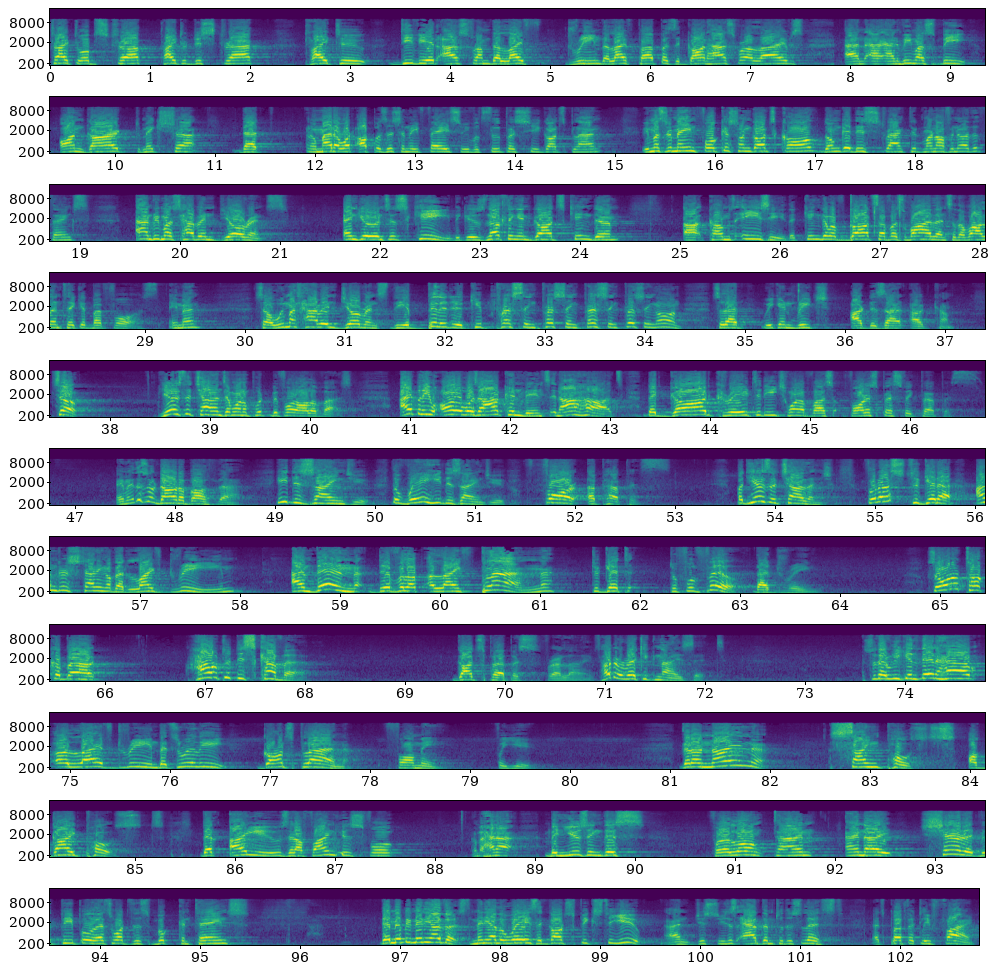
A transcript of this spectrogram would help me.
try to obstruct, try to distract, try to deviate us from the life dream, the life purpose that God has for our lives. And, and we must be on guard to make sure that no matter what opposition we face, we will still pursue God's plan. We must remain focused on God's call. Don't get distracted, run off into other things. And we must have endurance. Endurance is key because nothing in God's kingdom uh, comes easy. The kingdom of God suffers violence, and the violent take it by force. Amen? So we must have endurance, the ability to keep pressing, pressing, pressing, pressing on so that we can reach our desired outcome. So, here's the challenge I want to put before all of us. I believe all of us are convinced in our hearts that God created each one of us for a specific purpose. Amen? There's no doubt about that. He designed you the way He designed you for a purpose. But here's a challenge. For us to get an understanding of that life dream and then develop a life plan to get to fulfill that dream. So I want to talk about how to discover God's purpose for our lives, how to recognize it, so that we can then have a life dream that's really God's plan for me, for you. There are nine signposts or guideposts that I use that I find useful. Um, and I've been using this for a long time and I share it with people. That's what this book contains. There may be many others, many other ways that God speaks to you, and just you just add them to this list. That's perfectly fine.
